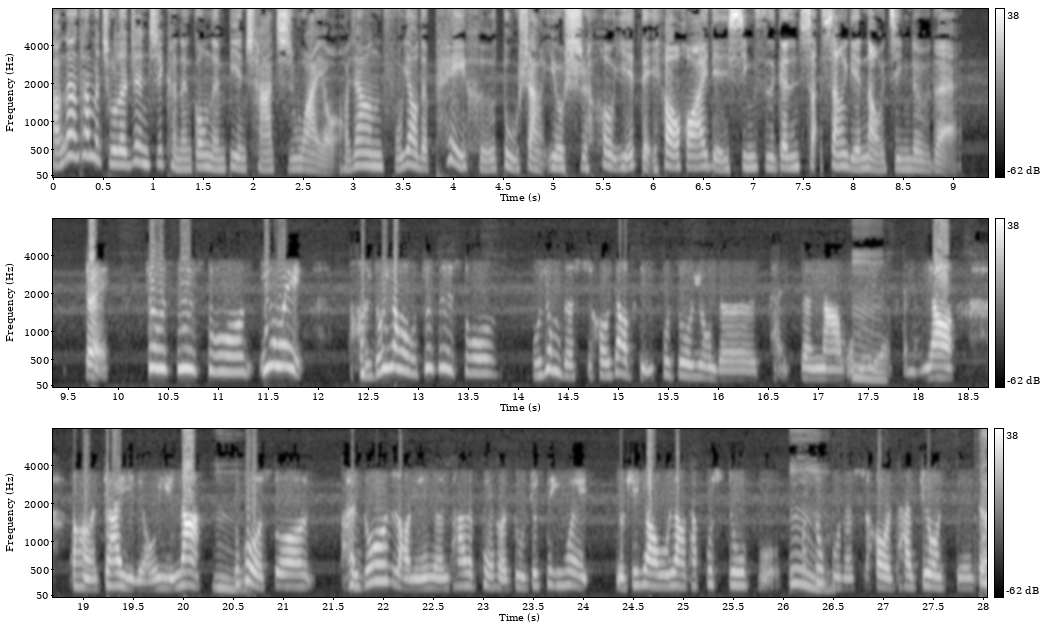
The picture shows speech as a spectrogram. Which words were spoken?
好，那他们除了认知可能功能变差之外哦，好像服药的配合度上，有时候也得要花一点心思跟伤伤一点脑筋，对不对？对，就是说，因为很多药物就是说服用的时候，药品副作用的产生啊，我们也可能要呃加以留意。那如果说很多老年人他的配合度，就是因为。有些药物让他不舒服，不舒服的时候，他就觉得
